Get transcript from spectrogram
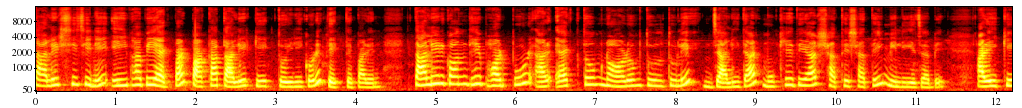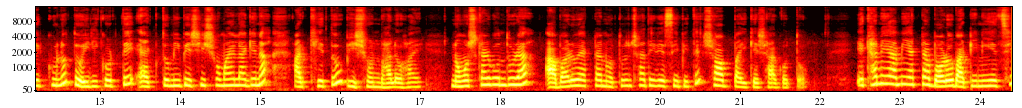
তালের সিজনে এইভাবে একবার পাকা তালের কেক তৈরি করে দেখতে পারেন। তালের গন্ধে ভরপুর আর একদম নরম তুলতুলে জালিদার মুখে দেওয়ার সাথে সাথেই মিলিয়ে যাবে। আর এই কেকগুলো তৈরি করতে একদমই বেশি সময় লাগে না আর খেতেও ভীষণ ভালো হয়। নমস্কার বন্ধুরা, আবারও একটা নতুন স্বাদের রেসিপিতে সবাইকে স্বাগত। এখানে আমি একটা বড় বাটি নিয়েছি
